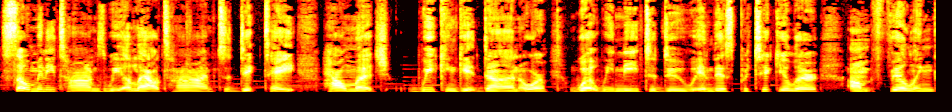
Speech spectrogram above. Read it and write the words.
So many times we allow time to dictate how much we can get done or what we need to do in this particular um, feeling.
